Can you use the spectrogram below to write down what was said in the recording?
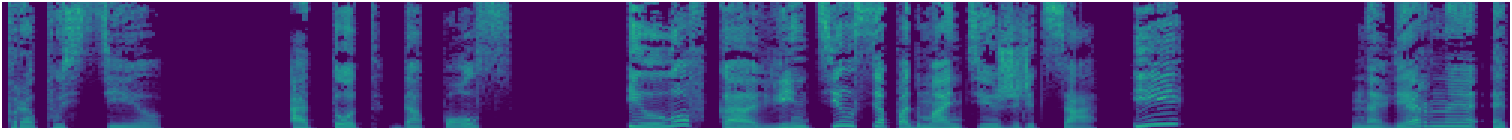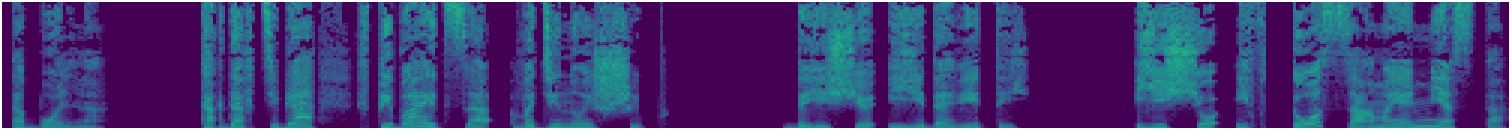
пропустил. А тот дополз и ловко винтился под мантию жреца и Наверное, это больно. Когда в тебя впивается водяной шип, да еще и ядовитый, еще и в то самое место.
